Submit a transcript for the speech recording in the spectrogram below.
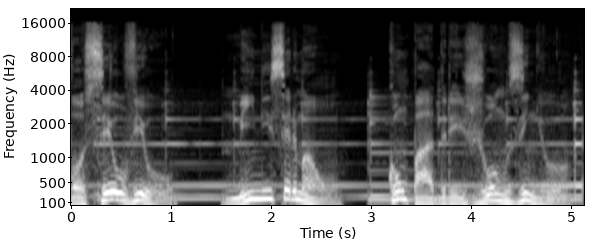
Você ouviu Mini Sermão, Compadre Joãozinho.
